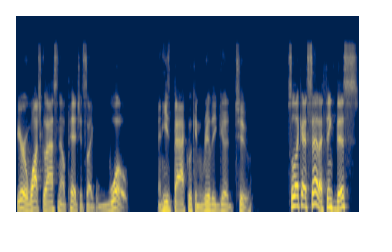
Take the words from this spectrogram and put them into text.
If you ever watch Glasnow pitch, it's like, whoa. And he's back looking really good too. So, like I said, I think this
